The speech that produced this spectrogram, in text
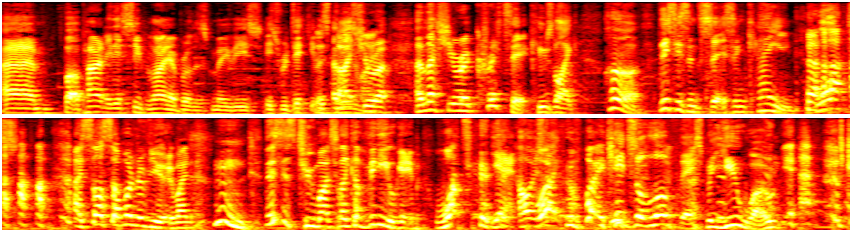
um, but apparently, this Super Mario Brothers movie is, is ridiculous. It's unless you're a unless you're a critic who's like, huh, this isn't Citizen Kane. What? I saw someone review it and went, hmm, this is too much like a video game. What? yeah. Oh, it's What? like What? kids will love this, but you won't. Yeah. Because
